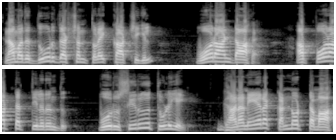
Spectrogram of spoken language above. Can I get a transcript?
நமது தூர்தர்ஷன் தொலைக்காட்சியில் ஓராண்டாக அப்போராட்டத்திலிருந்து ஒரு சிறு துளியை கனநேர கண்ணோட்டமாக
